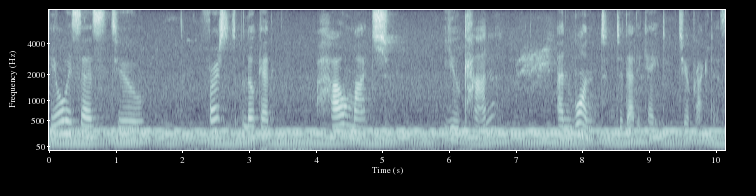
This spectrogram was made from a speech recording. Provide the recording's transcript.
He always says to first look at how much you can and want to dedicate to your practice.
